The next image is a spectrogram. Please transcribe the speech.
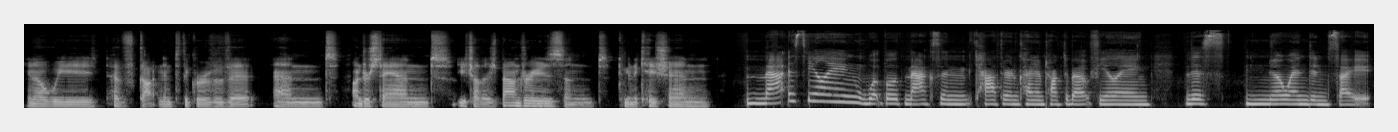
You know, we have gotten into the groove of it and understand each other's boundaries and communication. Matt is feeling what both Max and Katharine kind of talked about feeling this no end in sight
